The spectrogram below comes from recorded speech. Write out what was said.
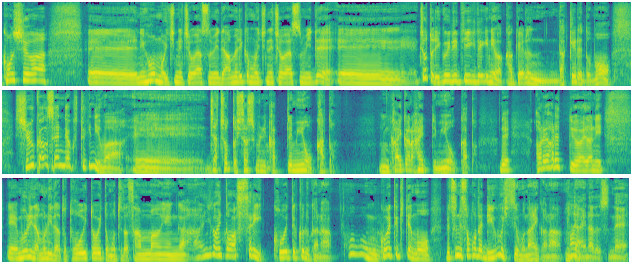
今週は、えー、日本も一日お休みで、アメリカも一日お休みで、えー、ちょっとリクイディティ的には欠けるんだけれども、週間戦略的には、えー、じゃあちょっと久しぶりに買ってみようかと。うん、買いから入ってみようかと。で、あれあれっていう間に、えー、無理だ無理だと遠い遠いと思ってた3万円が、意外とあっさり超えてくるかな。うん、超えてきても、別にそこで利ぐ必要もないかな、みたいなですね、はい、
